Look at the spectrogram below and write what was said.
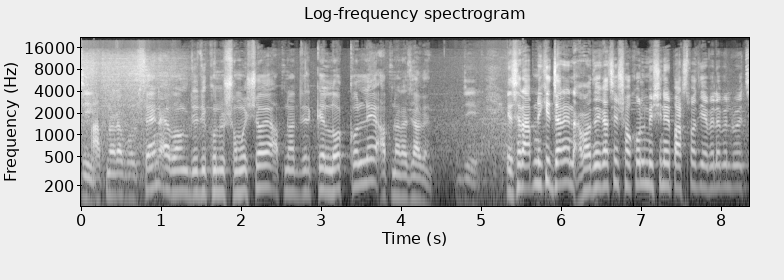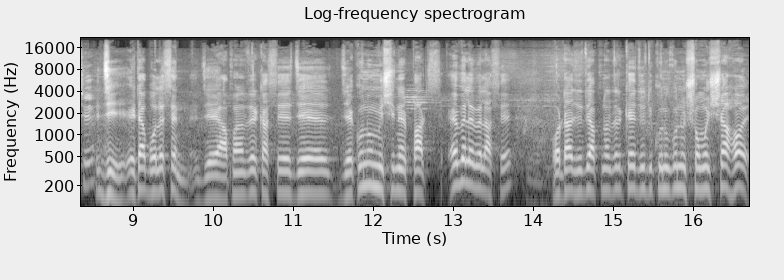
জি। আপনারা বলছেন এবং যদি কোনো সমস্যা হয় আপনাদেরকে লক করলে আপনারা যাবেন। জি। এছাড়া আপনি কি জানেন আমাদের কাছে সকল মেশিনের পার্টসপাতি অ্যাভেলেবেল রয়েছে? জি এটা বলেছেন যে আপনাদের কাছে যে যে কোনো মেশিনের পার্টস অ্যাভেলেবেল আছে ওটা যদি আপনাদেরকে যদি কোনো কোনো সমস্যা হয়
